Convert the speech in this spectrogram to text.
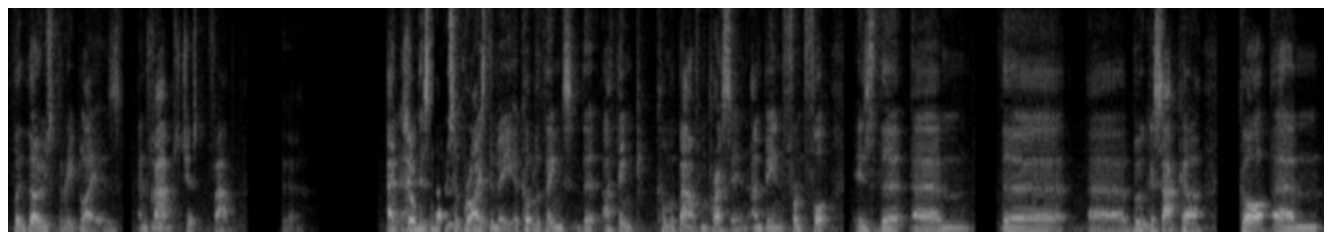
for those three players, and Fab's just Fab. Yeah. And, So- and there's no surprise to me. A couple of things that I think come about from pressing and being front foot is that um, the uh, Bukayo Saka got um,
